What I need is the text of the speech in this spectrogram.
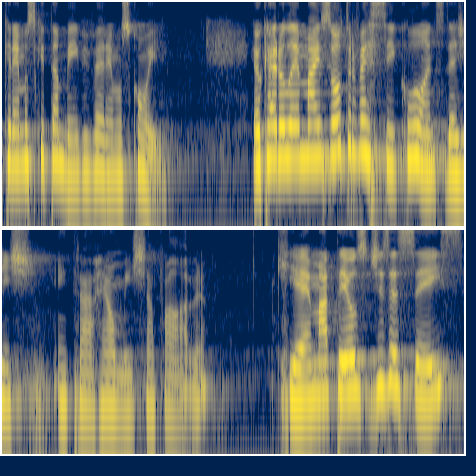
cremos que também viveremos com ele. Eu quero ler mais outro versículo antes da gente entrar realmente na palavra, que é Mateus 16,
